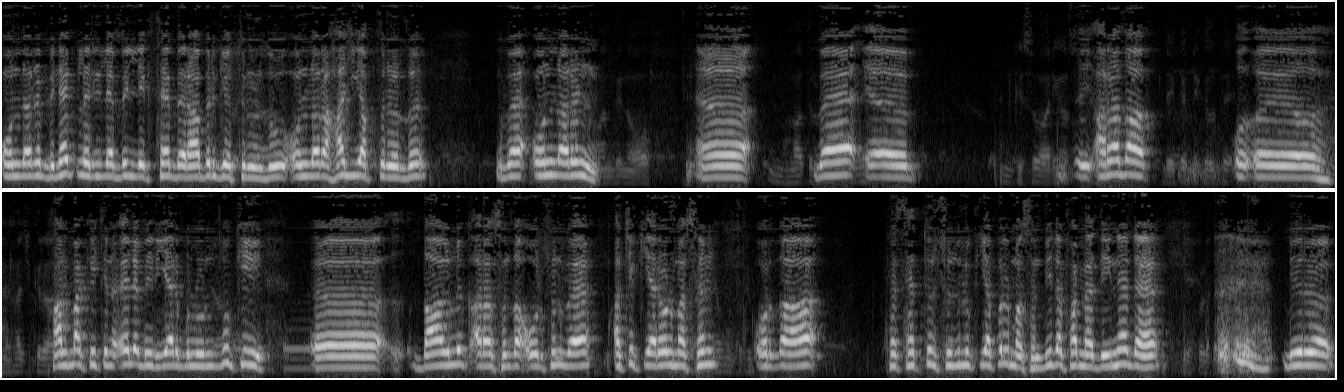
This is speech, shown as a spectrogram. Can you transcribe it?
onların binekleriyle birlikte beraber götürürdü. Onlara hac yaptırırdı ve onların e, ve e, e arada e, kalmak için öyle bir yer bulundu ki e, dağlık arasında olsun ve açık yer olmasın. Orada tesettürsüzlük yapılmasın. Bir defa Medine'de bir e,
